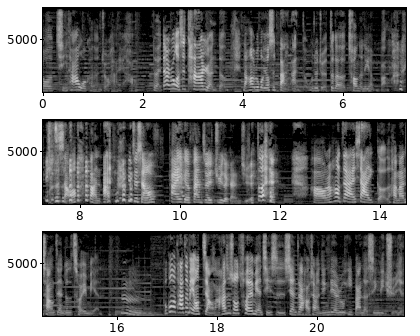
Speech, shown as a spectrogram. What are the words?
就其他我可能就还好。对，但如果是他人的，然后如果又是办案的，我就觉得这个超能力很棒，一直想要办案，一直想要拍一个犯罪剧的感觉。对，好，然后再来下一个，还蛮常见，就是催眠。嗯，不过他这边有讲啦，他是说催眠其实现在好像已经列入一般的心理学研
